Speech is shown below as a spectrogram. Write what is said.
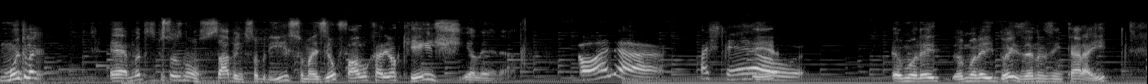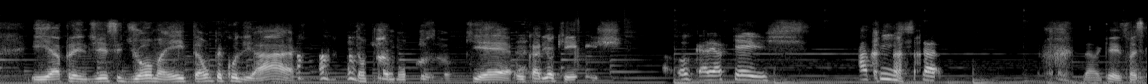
Muito legal. É, muitas pessoas não sabem sobre isso, mas eu falo carioquês, Helena. Olha, pastel. É, eu morei, eu morei dois anos em Caraí e aprendi esse idioma aí tão peculiar, tão charmoso, que é o carioquês. O carioquês. A pista. não, que isso, mas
